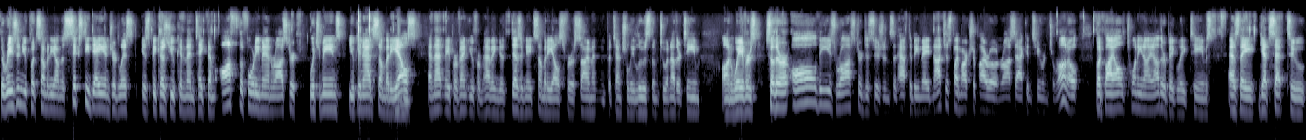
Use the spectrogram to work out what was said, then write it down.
The reason you put somebody on the 60 day injured list is because you can then take them off the 40 man roster, which means you can add somebody mm-hmm. And that may prevent you from having to designate somebody else for assignment and potentially lose them to another team on waivers. So there are all these roster decisions that have to be made, not just by Mark Shapiro and Ross Atkins here in Toronto, but by all 29 other big league teams as they get set to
